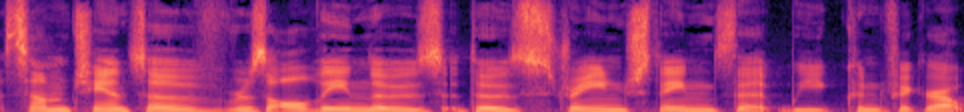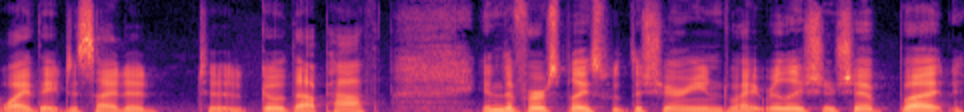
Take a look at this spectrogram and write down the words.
some chance of resolving those those strange things that we couldn't figure out why they decided to go that path in the first place with the Sherry and Dwight relationship, but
